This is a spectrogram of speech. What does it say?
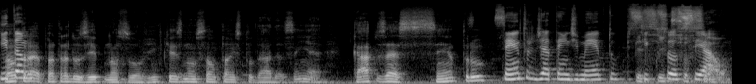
E tam... para traduzir para nossos ouvintes, porque eles não são tão estudados assim, é CAPS é Centro... Centro de Atendimento Psicossocial. Psicossocial.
